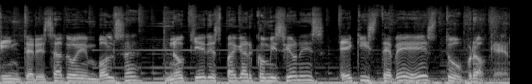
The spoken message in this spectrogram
¿Interesado en bolsa? ¿No quieres pagar comisiones? XTB es tu broker.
